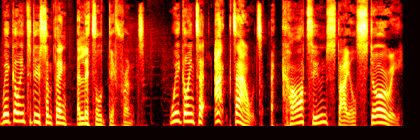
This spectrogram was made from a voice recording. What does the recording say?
we're going to do something a little different. We're going to act out a cartoon style story.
